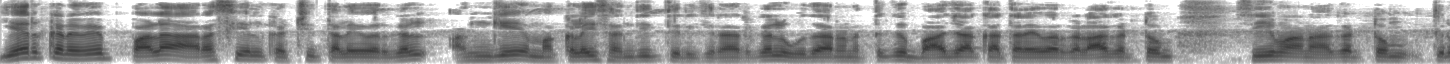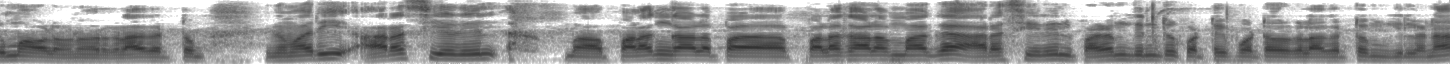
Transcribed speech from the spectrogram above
ஏற்கனவே பல அரசியல் கட்சி தலைவர்கள் அங்கே மக்களை சந்தித்திருக்கிறார்கள். உதாரணத்துக்கு பாஜக தலைவர்களாகட்டும் சீமான் ஆகட்டும் திருமாவளவன் அவர்களாகட்டும் இந்த மாதிரி அரசியலில் ம- பழங்கால ப பலகாலமாக அரசியலில் பழம் தின்று கொட்டை போட்டவர்களாகட்டும் இல்லைனா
